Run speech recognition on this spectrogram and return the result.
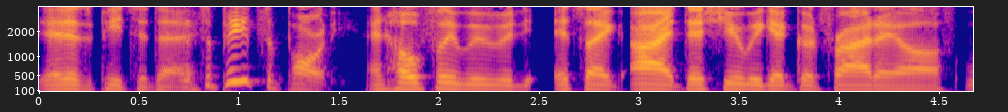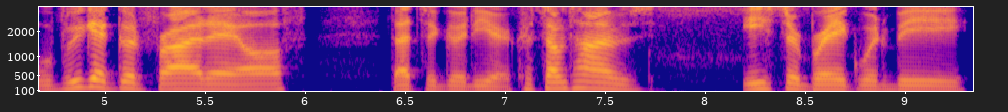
It is a pizza day. It's a pizza party. and hopefully we would it's like all right this year we get good friday off if we get good friday off that's a good year because sometimes easter break would be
